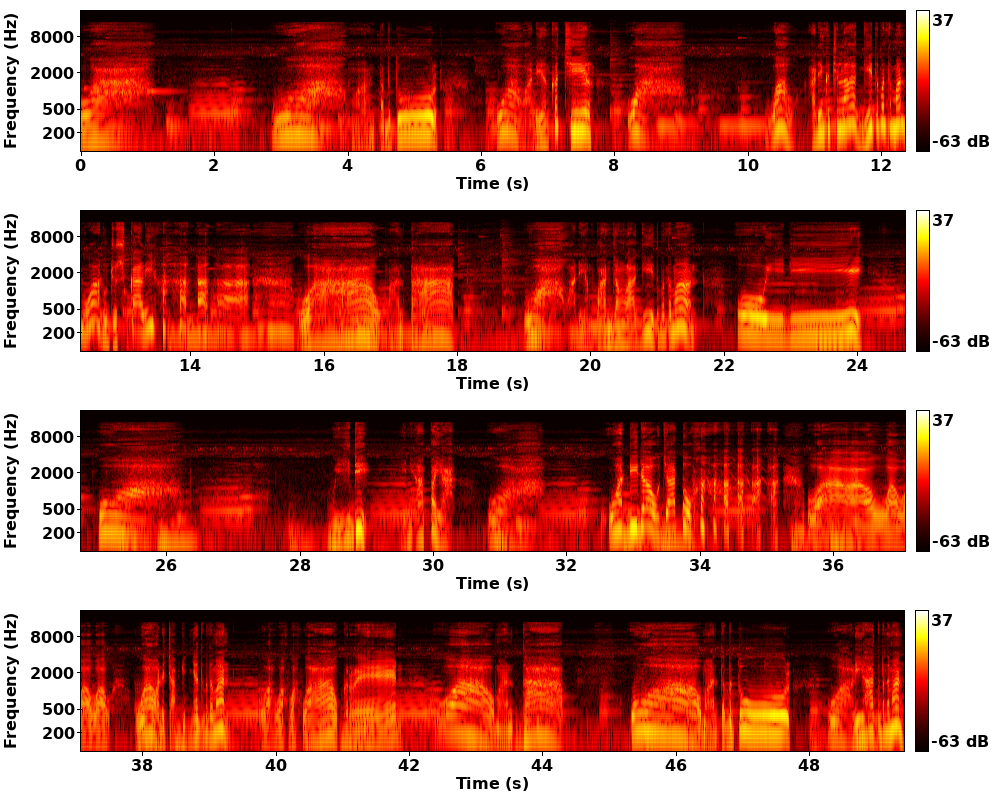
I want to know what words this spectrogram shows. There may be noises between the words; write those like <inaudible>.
Wow, wow, mantap betul. Wow, ada yang kecil. Wow, wow, ada yang kecil lagi teman-teman. Wah, lucu sekali. <laughs> wow, mantap. Wow, ada yang panjang lagi teman-teman. Oh, ini. Wow. Widih, ini apa ya? Wah. Wadidaw, jatuh. <laughs> wow, wow, wow, wow. Wow, ada capitnya teman-teman. Wah, wah, wah, wow, keren. Wow, mantap. Wow, mantap betul. Wah, lihat teman-teman.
